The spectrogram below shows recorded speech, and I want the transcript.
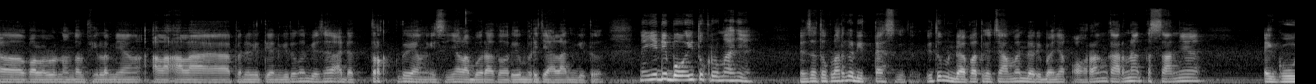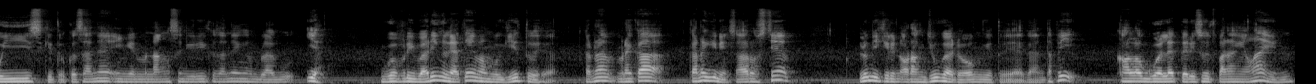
uh, kalau lu nonton film yang ala-ala penelitian gitu kan biasanya ada truk tuh yang isinya laboratorium berjalan gitu. Nah jadi bawa itu ke rumahnya. Dan satu keluarga dites gitu. Itu mendapat kecaman dari banyak orang karena kesannya egois gitu. Kesannya ingin menang sendiri kesannya ingin belagu. Iya gue pribadi ngelihatnya emang begitu ya. Karena mereka karena gini seharusnya lu mikirin orang juga dong gitu ya kan. Tapi kalau gue lihat dari sudut pandang yang lain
